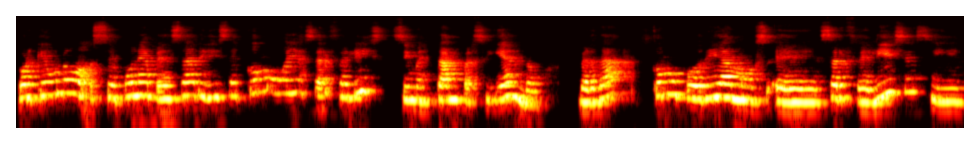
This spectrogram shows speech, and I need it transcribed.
Porque uno se pone a pensar y dice, ¿cómo voy a ser feliz si me están persiguiendo? ¿Verdad? ¿Cómo podríamos eh, ser felices si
